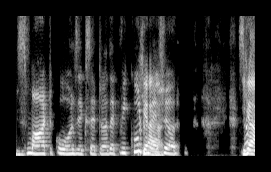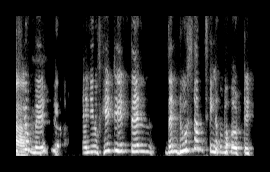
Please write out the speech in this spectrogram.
smart goals etc that we could yeah. measure so yeah. if you measure and you've hit it then then do something about it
